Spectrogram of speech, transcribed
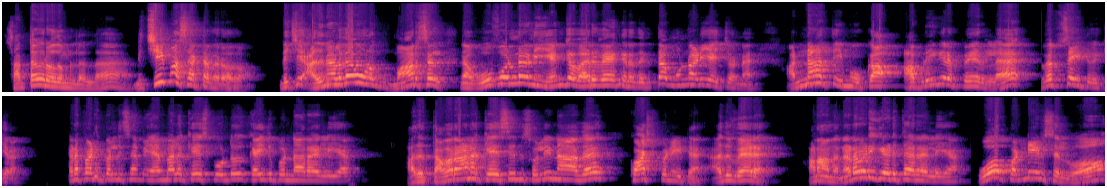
சட்டவிரோதம் இல்லல்ல. நிச்சயமா சட்டவிரோதம். நிச்சயம் அதனாலதான் உனக்கு மார்ஷல் நான் ஒவ்வொன்றும் நீ எங்க வருவேங்கிறதுக்கு தான் முன்னாடியே சொன்னேன். அதிமுக அப்படிங்கிற பேர்ல வெப்சைட் வைக்கிறேன். எடப்பாடி பழனிசாமி என் மேல கேஸ் போட்டு கைது பண்ணாரா இல்லையா? அது தவறான கேஸுன்னு சொல்லி நான் அதை குவாஷ் பண்ணிட்டேன். அது வேற. ஆனா அந்த நடவடிக்கை எடுத்தாரா இல்லையா? ஓ பன்னீர்செல்வம்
